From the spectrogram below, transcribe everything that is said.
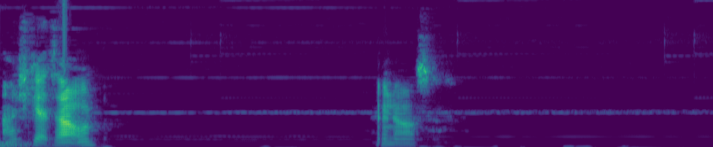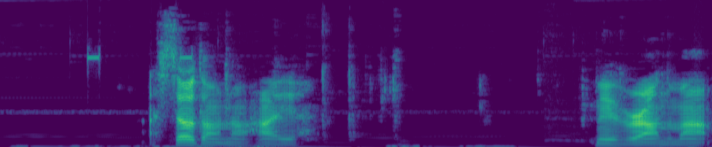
How'd you get that one? Who knows? I still don't know how you move around the map.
